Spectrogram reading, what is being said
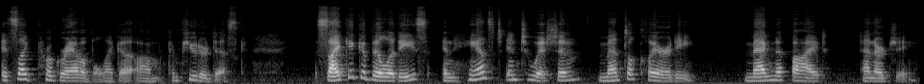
It's like programmable, like a um, computer disk. Psychic abilities, enhanced intuition, mental clarity, magnified energy.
